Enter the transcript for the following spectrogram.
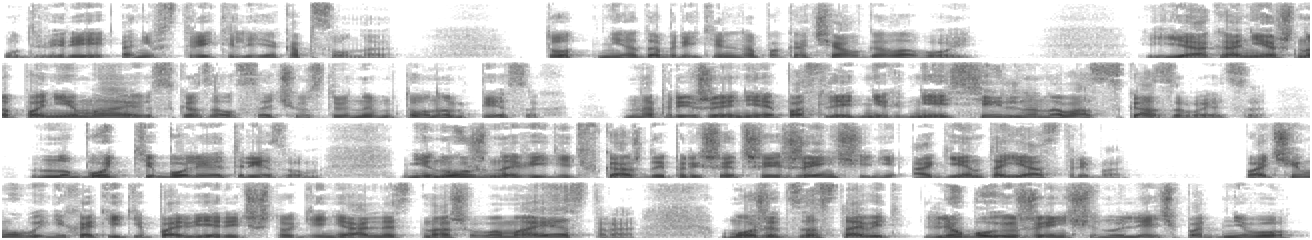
У дверей они встретили Якобсона. Тот неодобрительно покачал головой. «Я, конечно, понимаю», — сказал сочувственным тоном Песах. «Напряжение последних дней сильно на вас сказывается. Но будьте более трезвым. Не нужно видеть в каждой пришедшей женщине агента ястреба. Почему вы не хотите поверить, что гениальность нашего маэстро может заставить любую женщину лечь под него,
